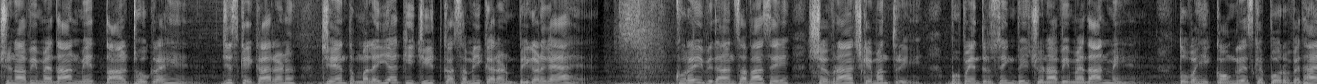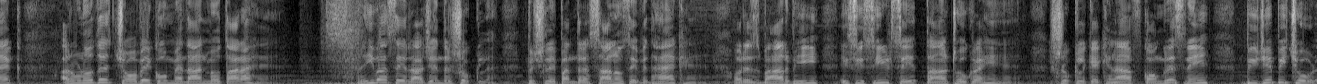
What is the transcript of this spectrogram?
चुनावी मैदान में ताल ठोक रहे हैं, जिसके कारण जयंत मलैया की जीत का समीकरण बिगड़ गया है। खुरई विधानसभा से शिवराज के मंत्री भूपेंद्र सिंह भी चुनावी मैदान में हैं तो वहीं कांग्रेस के पूर्व विधायक अरुणोदय चौबे को मैदान में उतारा है। रीवा से राजेंद्र शुक्ल पिछले पंद्रह सालों से विधायक हैं और इस बार भी इसी सीट से ताल ठोक रहे हैं शुक्ल के खिलाफ कांग्रेस ने बीजेपी छोड़।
